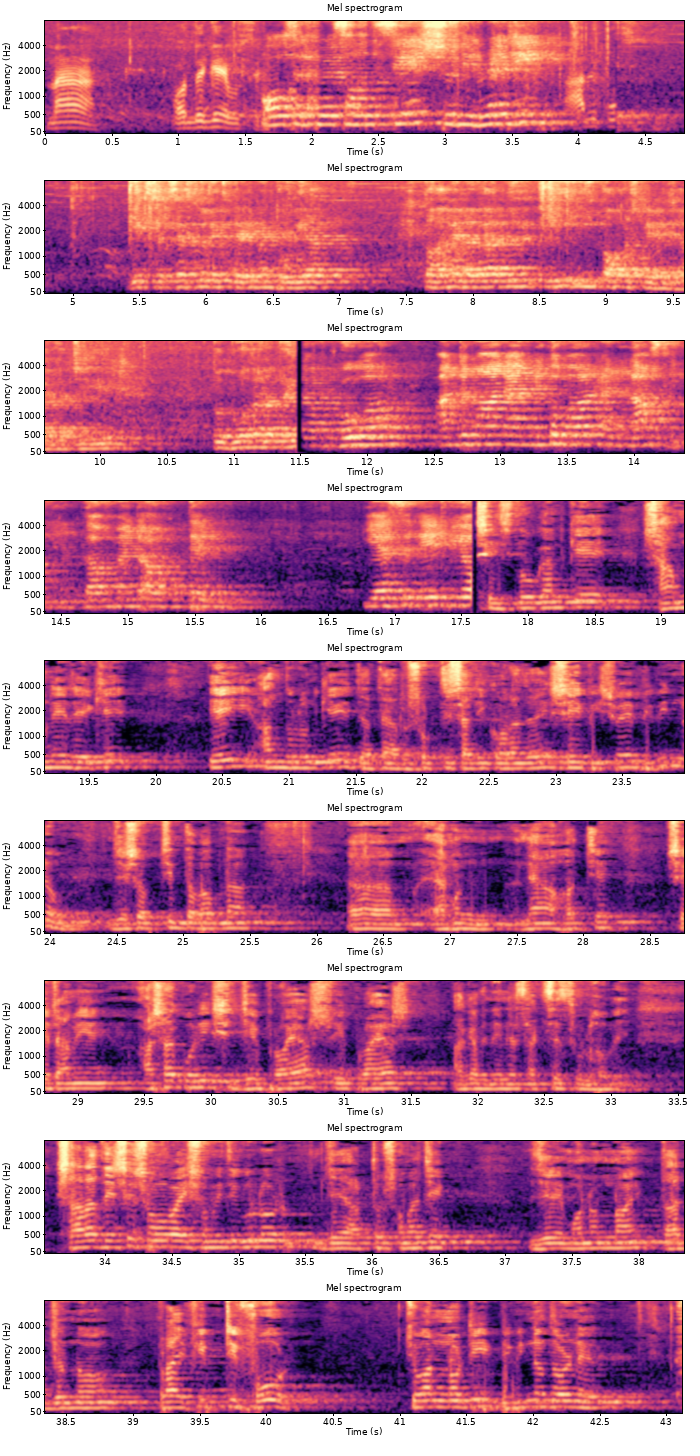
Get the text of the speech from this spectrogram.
ना और देखिए उसे। All circuits on the stage should be ready. एक सक्सेसफुल एक्सपेरिमेंट हो गया। तो हमें लगा कि ई ई कॉमर्स पे जाना चाहिए। तो 2023 of Goa Andaman and Nicobar and lastly government of Delhi yes it we are slogan के सामने रखे এই আন্দোলনকে যাতে আরও শক্তিশালী করা যায়, সেই বিষয়ে বিভিন্ন যেসব চিন্তা ভাবনা এখন নেওয়া হচ্ছে, সেটা আমি আশা করি যে প্রয়াস, সেই প্রয়াস আগামী দিনে সাকসেসফুল হবে। সারা দেশে সমবায় সমিতিগুলোর যে আর্থসামাজিক যে মনোন্নয় তার জন্য প্রায় ফিফটি ফোর চুয়ান্নটি বিভিন্ন ধরনের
